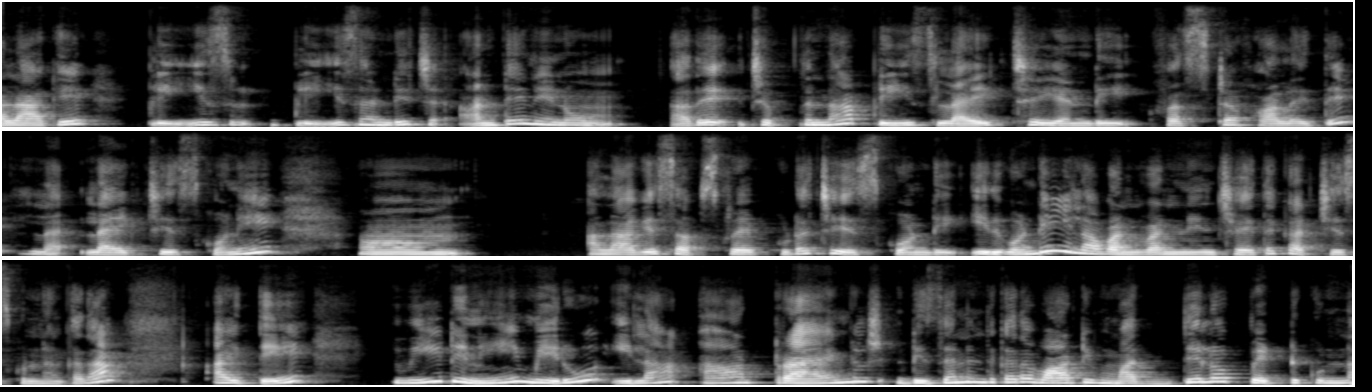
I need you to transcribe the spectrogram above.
అలాగే ప్లీజ్ ప్లీజ్ అండి. అంటే నేను అదే చెప్తున్నా ప్లీజ్ లైక్ చేయండి. ఫస్ట్ ఆఫ్ ఆల్ అయితే లైక్ చేసుకొని అలాగే సబ్స్క్రైబ్ కూడా చేసుకోండి. ఇదిగోండి ఇలా వన్ వన్ నుంచి అయితే కట్ చేసుకున్నాం కదా. అయితే వీటిని మీరు ఇలా ఆ ట్రయాంగిల్ డిజైన్ ఉంది కదా వాటి మధ్యలో పెట్టుకున్న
